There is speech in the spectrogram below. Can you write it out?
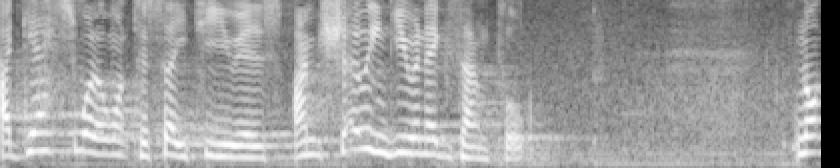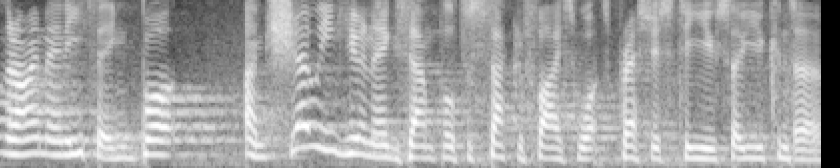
I guess what I want to say to you is I'm showing you an example. Not that I'm anything, but I'm showing you an example to sacrifice what's precious to you so you can serve.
